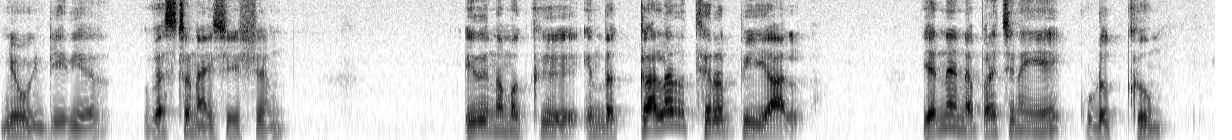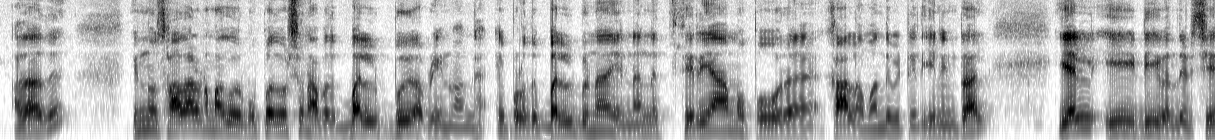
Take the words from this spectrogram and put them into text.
நியூ இன்டீரியர் வெஸ்டர்னைசேஷன் இது நமக்கு இந்த கலர் தெரப்பியால் என்னென்ன பிரச்சனையை கொடுக்கும்? அதாவது இன்னும் சாதாரணமாக ஒரு முப்பது வருஷம் நாற்பது பல்பு அப்படின்வாங்க இப்பொழுது பல்புனா என்னென்னு தெரியாமல் போகிற காலம் வந்துவிட்டது ஏனென்றால் எல்இடி வந்துடுச்சு.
